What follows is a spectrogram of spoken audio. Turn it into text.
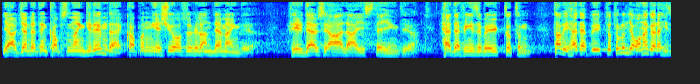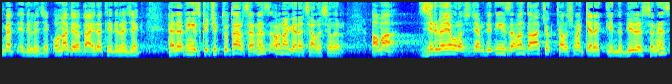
ya cennetin kapısından gireyim de kapının eşiği olsun filan demen diyor. Firdevs-i Ala'yı isteyin diyor. Hedefinizi büyük tutun. Tabi hedef büyük tutulunca ona göre hizmet edilecek. Ona göre gayret edilecek. Hedefiniz küçük tutarsanız ona göre çalışılır. Ama zirveye ulaşacağım dediğiniz zaman daha çok çalışmak gerektiğini bilirsiniz.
